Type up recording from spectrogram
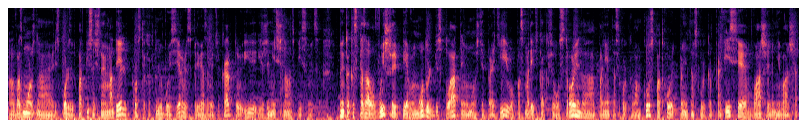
возможно использовать подписочную модель, просто как на любой сервис, привязываете карту и ежемесячно она списывается. Ну и как я сказал выше, первый модуль бесплатный, вы можете пройти его, посмотреть, как все устроено, понять, насколько вам курс подходит, понять, насколько профессия ваша или не ваша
